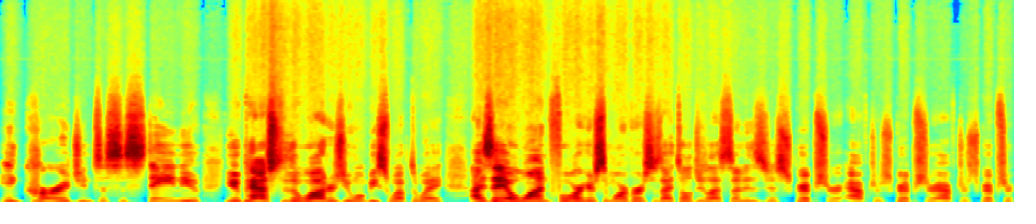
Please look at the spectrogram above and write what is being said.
encourage and to sustain you. You pass through the waters, you won't be swept away. Isaiah 1 4, here's some more verses. I told you last Sunday this is just scripture after scripture after scripture.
